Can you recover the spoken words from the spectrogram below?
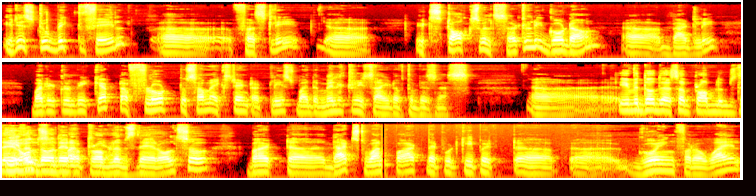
it is too big to fail, uh, firstly. Uh, its stocks will certainly go down uh, badly, but it will be kept afloat to some extent, at least by the military side of the business. Uh, even though there are some problems there even also, though there are problems yeah. there also but uh, that's one part that would keep it uh, uh, going for a while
